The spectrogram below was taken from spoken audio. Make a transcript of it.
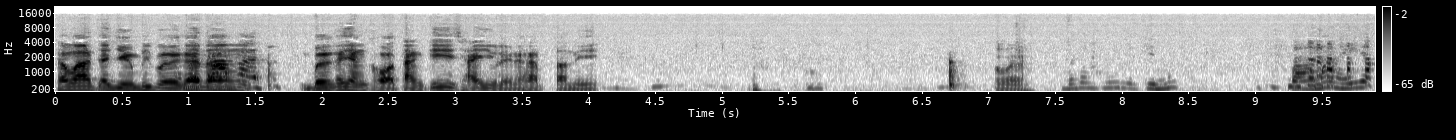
ถ้าว่าจะยืมพี่เบิร์ดก็ต้อง เบิร์ดก็ยังขอตังกี้ใช้อยู่เลยนะครับ ตอนนี้เอามาไม่ต้องพูดเลยกินมั้งปลาไหมเนี่ย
